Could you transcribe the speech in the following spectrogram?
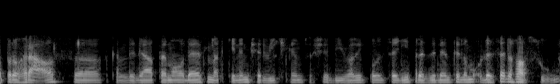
prohrál s kandidátem ODS Martinem Červíčkem, což je bývalý policejní prezident jenom o 10 hlasů.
